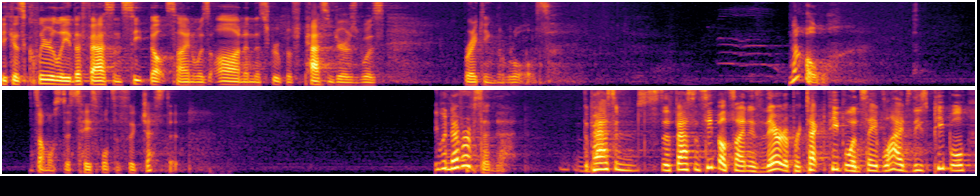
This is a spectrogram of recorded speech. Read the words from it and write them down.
because clearly the fasten seatbelt sign was on and this group of passengers was breaking the rules. No. It's almost distasteful to suggest it. He would never have said that. The fasten, the fasten seatbelt sign is there to protect people and save lives. These people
